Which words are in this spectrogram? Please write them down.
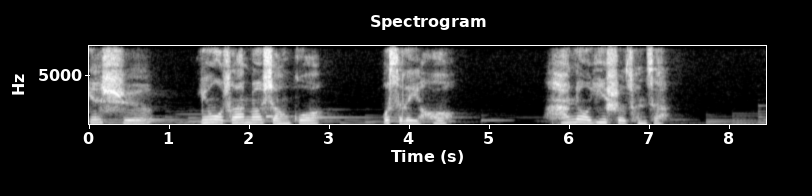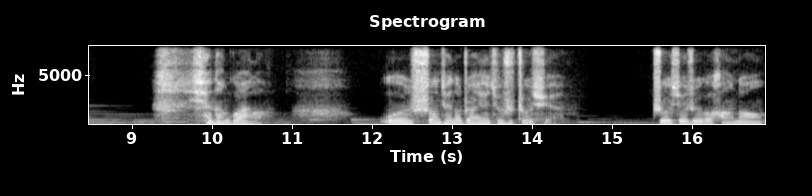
也许，因为我从来没有想过，我死了以后，还能有意识的存在。也难怪了，我生前的专业就是哲学。哲学这个行当，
